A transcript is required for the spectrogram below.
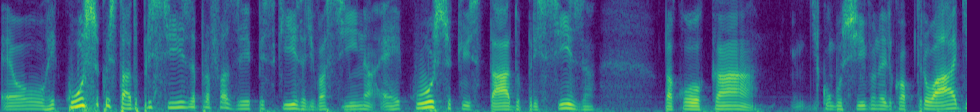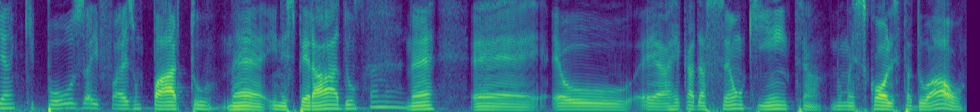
é o recurso que o Estado precisa para fazer pesquisa de vacina, é recurso que o Estado precisa para colocar de combustível no helicóptero Águia, que pousa e faz um parto né, inesperado. Justamente. Né? É, é, o, é a arrecadação que entra numa escola estadual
